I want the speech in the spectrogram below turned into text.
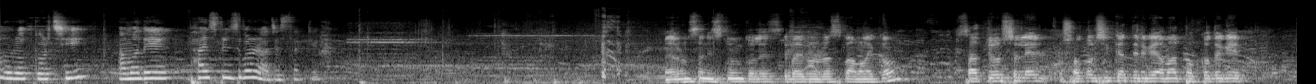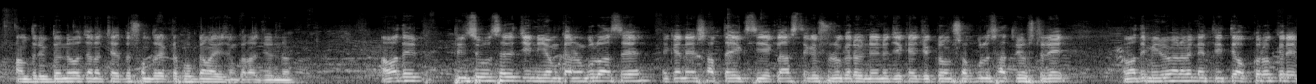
অনুরোধ করছি আমাদের ভাইস প্রিন্সিপাল রাজেশ স্যারকে। ম্যারনসন স্কুল কলেজ ভাই বোনেরা আসসালামু আলাইকুম। ছাত্রী হোস্টেলের সকল শিক্ষার্থীদেরকে আমার পক্ষ থেকে আন্তরিক ধন্যবাদ জানাচ্ছি এত সুন্দর একটা প্রোগ্রাম আয়োজন করার জন্য। আমাদের প্রিন্সিপাল স্যারের যে নিয়ম কানুনগুলো আছে, এখানে সাপ্তাহিক সিএ ক্লাস থেকে শুরু করে অন্যান্য যে কার্যক্রম, সবগুলো ছাত্রী হোস্টেলে আমাদের মিনু ম্যাডামের নেতৃত্বে অক্ষর অক্ষরে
